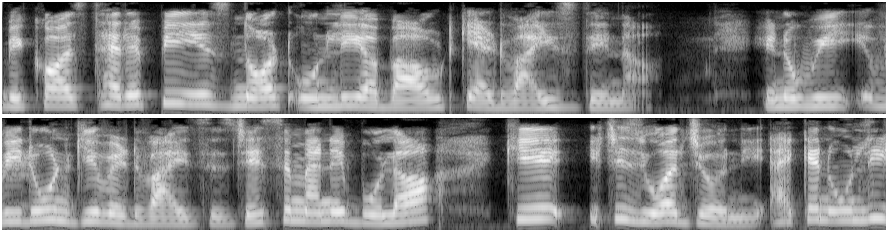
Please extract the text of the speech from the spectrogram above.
because therapy is not only about के advice देना. You know we we don't give advices जैसे मैंने बोला कि it is your journey I can only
